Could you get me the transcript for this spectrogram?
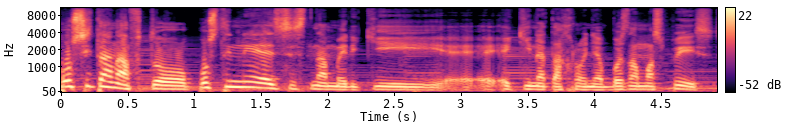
πώς ήταν αυτό, πώς την έζησες στην Αμερική ε, ε, εκείνα τα χρόνια, μπορείς να μας πεις;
